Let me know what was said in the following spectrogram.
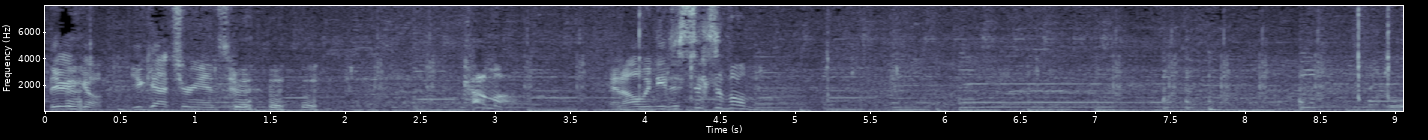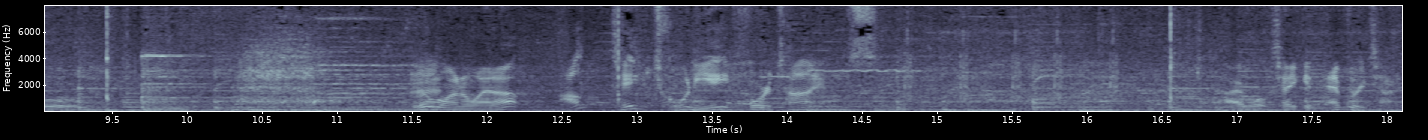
There you go. You got your answer. Come on. And all we need is six of them. Ooh. Good one went up. I'll take 28 four times. I will take it every time.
